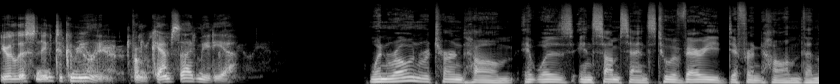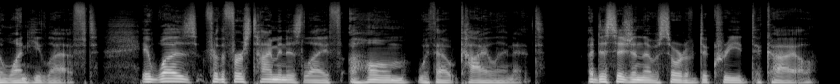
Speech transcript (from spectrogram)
You're listening to Chameleon from Campside Media. When Rowan returned home, it was, in some sense, to a very different home than the one he left. It was, for the first time in his life, a home without Kyle in it. A decision that was sort of decreed to Kyle.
